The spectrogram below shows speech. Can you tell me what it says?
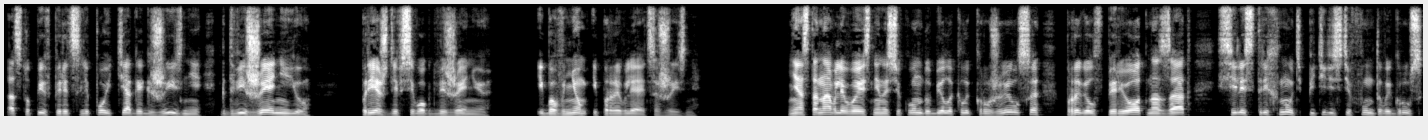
отступив перед слепой тягой к жизни, к движению, прежде всего к движению, ибо в нем и проявляется жизнь. Не останавливаясь ни на секунду, белый клык кружился, прыгал вперед, назад, силясь стряхнуть пятидесятифунтовый груз,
